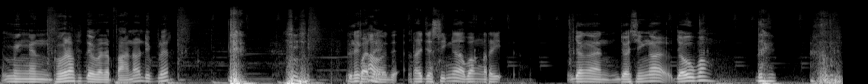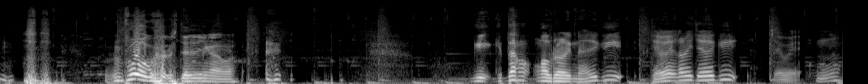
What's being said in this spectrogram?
Mendingan kurap sih daripada pano di player. Daripada ya. Raja Singa bang ngeri. Jangan, Jawa Singa jauh bang. Bogor Jawa Singa mah. Gi, kita ngobrolin aja Gi. Cewek kali cewek Gi. Cewek. Hmm.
